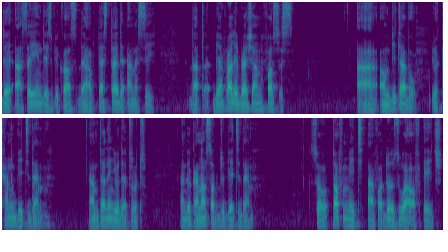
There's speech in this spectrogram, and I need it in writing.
they are saying this because they have tested and see that Biafra Liberation Forces are unbeatable. You can't beat them. I'm telling you the truth. And you cannot subjugate them. So tough meat are for those who are of age.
